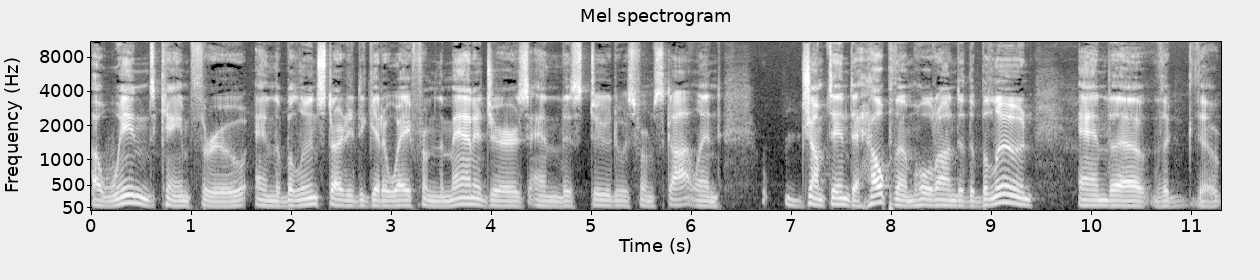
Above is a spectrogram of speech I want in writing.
a wind came through and the balloon started to get away from the managers and this dude who was from Scotland jumped in to help them hold on to the balloon and the the the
